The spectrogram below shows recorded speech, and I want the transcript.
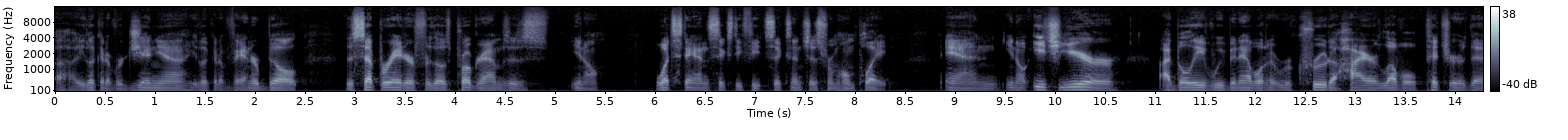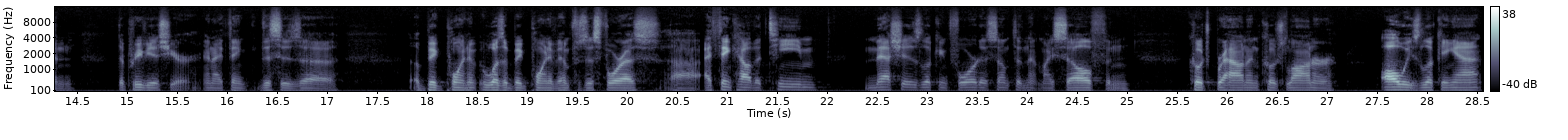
uh, you look at a Virginia, you look at a Vanderbilt. The separator for those programs is, you know, what stands 60 feet 6 inches from home plate. And, you know, each year, I believe we've been able to recruit a higher level pitcher than the previous year. And I think this is a, a big point, of, it was a big point of emphasis for us. Uh, I think how the team meshes looking forward is something that myself and Coach Brown and Coach Lawn are always looking at.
